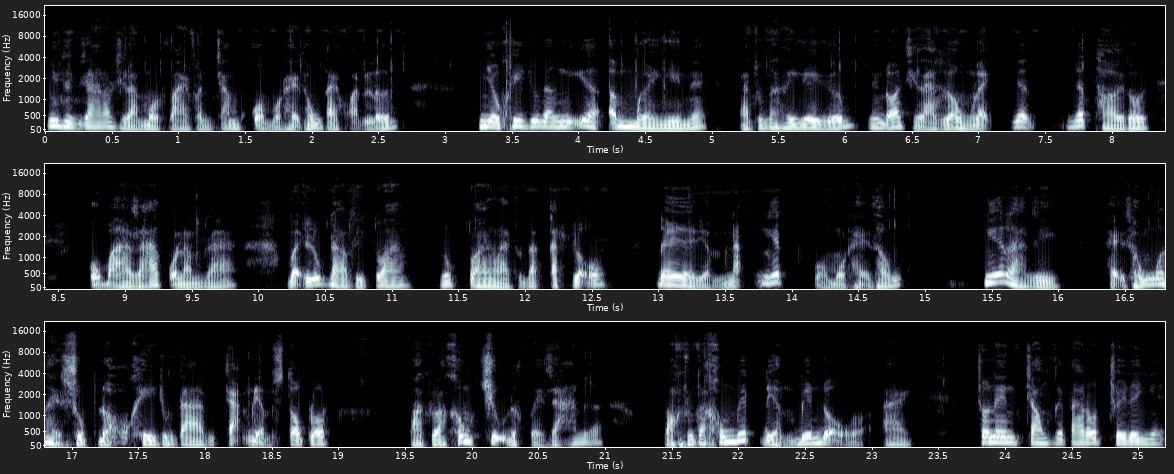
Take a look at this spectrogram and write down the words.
nhưng thực ra nó chỉ là một vài phần trăm của một hệ thống tài khoản lớn nhiều khi chúng ta nghĩ là âm 10 nghìn đấy là chúng ta thấy ghê gớm nhưng đó chỉ là gồng lệnh nhất, nhất thời thôi của ba giá của năm giá. Vậy lúc nào thì toang? Lúc toang là chúng ta cắt lỗ. Đây là điểm nặng nhất của một hệ thống. Nghĩa là gì? Hệ thống có thể sụp đổ khi chúng ta chạm điểm stop loss hoặc chúng ta không chịu được về giá nữa hoặc chúng ta không biết điểm biên độ của ai. Cho nên trong cái tarot trading ấy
